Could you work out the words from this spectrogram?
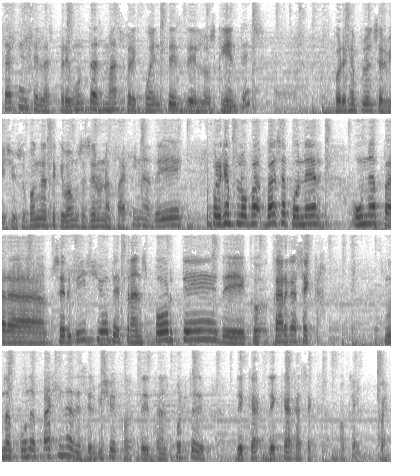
Sáquense las preguntas más frecuentes de los clientes. Por ejemplo, el servicio. Supónganse que vamos a hacer una página de, por ejemplo, va- vas a poner una para servicio de transporte de carga seca. Una, una página de servicio de, transporte de, de caja seca. ¿Ok? Bueno.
